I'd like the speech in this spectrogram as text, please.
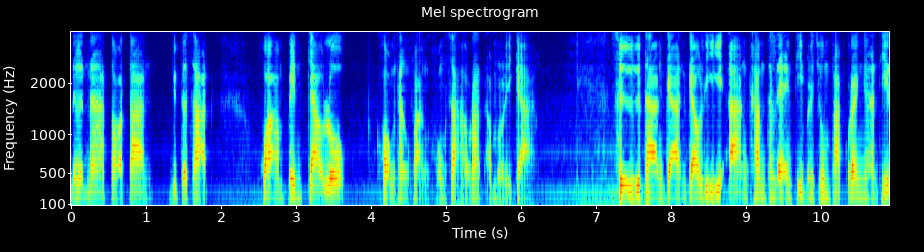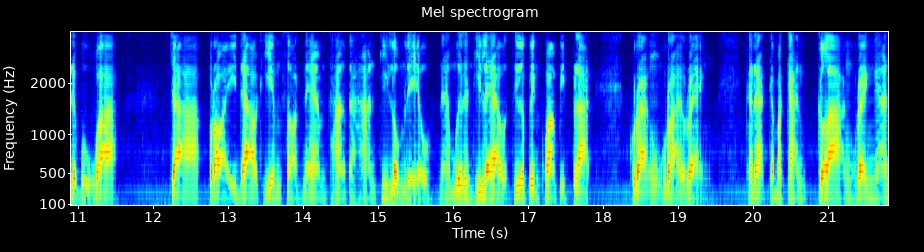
เดินหน้าต่อต้านยุทธศาสตร์ ความเป็นเจ้าโลก ของทางฝั่งของสหรัฐอเมริกา สื่อทางการเกาหลีอ้างคำแถลงที่ประชุมพักแรงงานที่ระบุว่า จะปล่อยดาวเทียมสอดแนมทางทหารที่ล้มเหลวนะเมื่อเดือนที่แล้ว ถือว่าเป็นความผิดพลาดครั้งร้ายแรงคณะกรรมการกลางแรงงาน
